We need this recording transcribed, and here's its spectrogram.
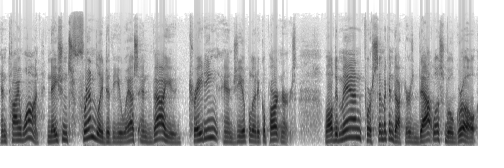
and Taiwan, nations friendly to the U.S. and valued trading and geopolitical partners. While demand for semiconductors doubtless will grow,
